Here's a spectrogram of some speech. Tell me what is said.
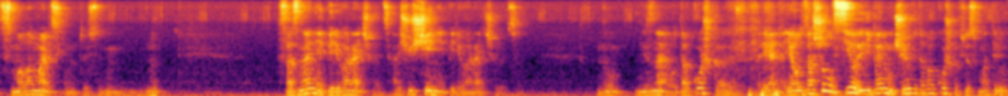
с маломальским. То есть ну, сознание переворачивается, ощущения переворачиваются ну, не знаю, вот окошко, реально, я вот зашел, сел, и не пойму, что я в это окошко все смотрю.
